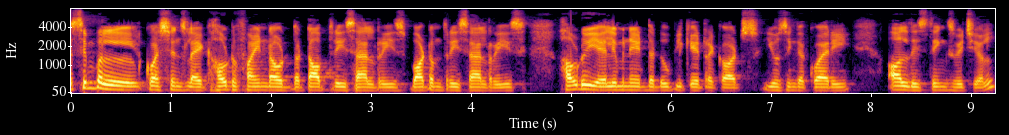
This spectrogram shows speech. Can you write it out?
simple questions like how to find out the top three salaries, bottom three salaries, how do you eliminate the duplicate records using a query, all these things which you'll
